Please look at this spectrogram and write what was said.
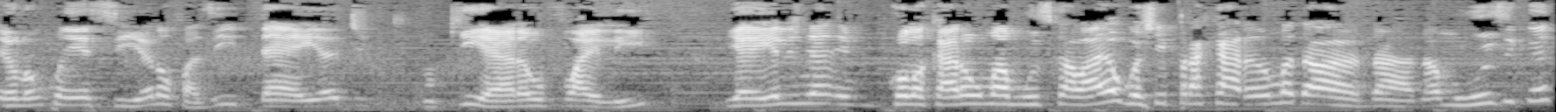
eu não conhecia, não fazia ideia de o que era o Flyleaf. E aí eles né, colocaram uma música lá, eu gostei pra caramba da, da, da música,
